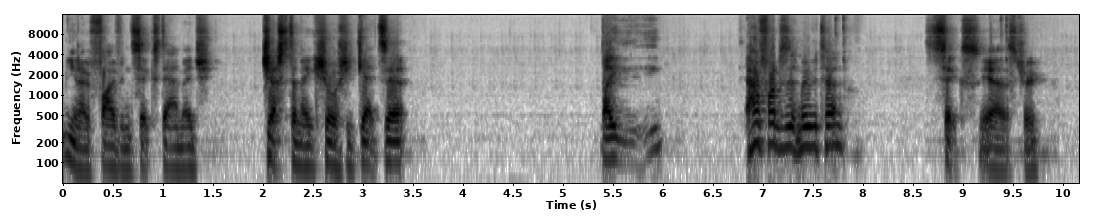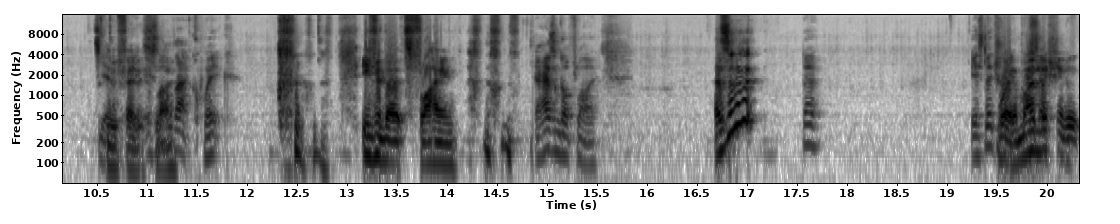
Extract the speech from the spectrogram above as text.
you know five and six damage, just to make sure she gets it. Like, how far does it move a turn? Six. Yeah, that's true. It's yeah, gonna be fairly it's slow, not that quick. even though it's flying, It hasn't got fly. hasn't it? No. It's literally Wait, am I looking at?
